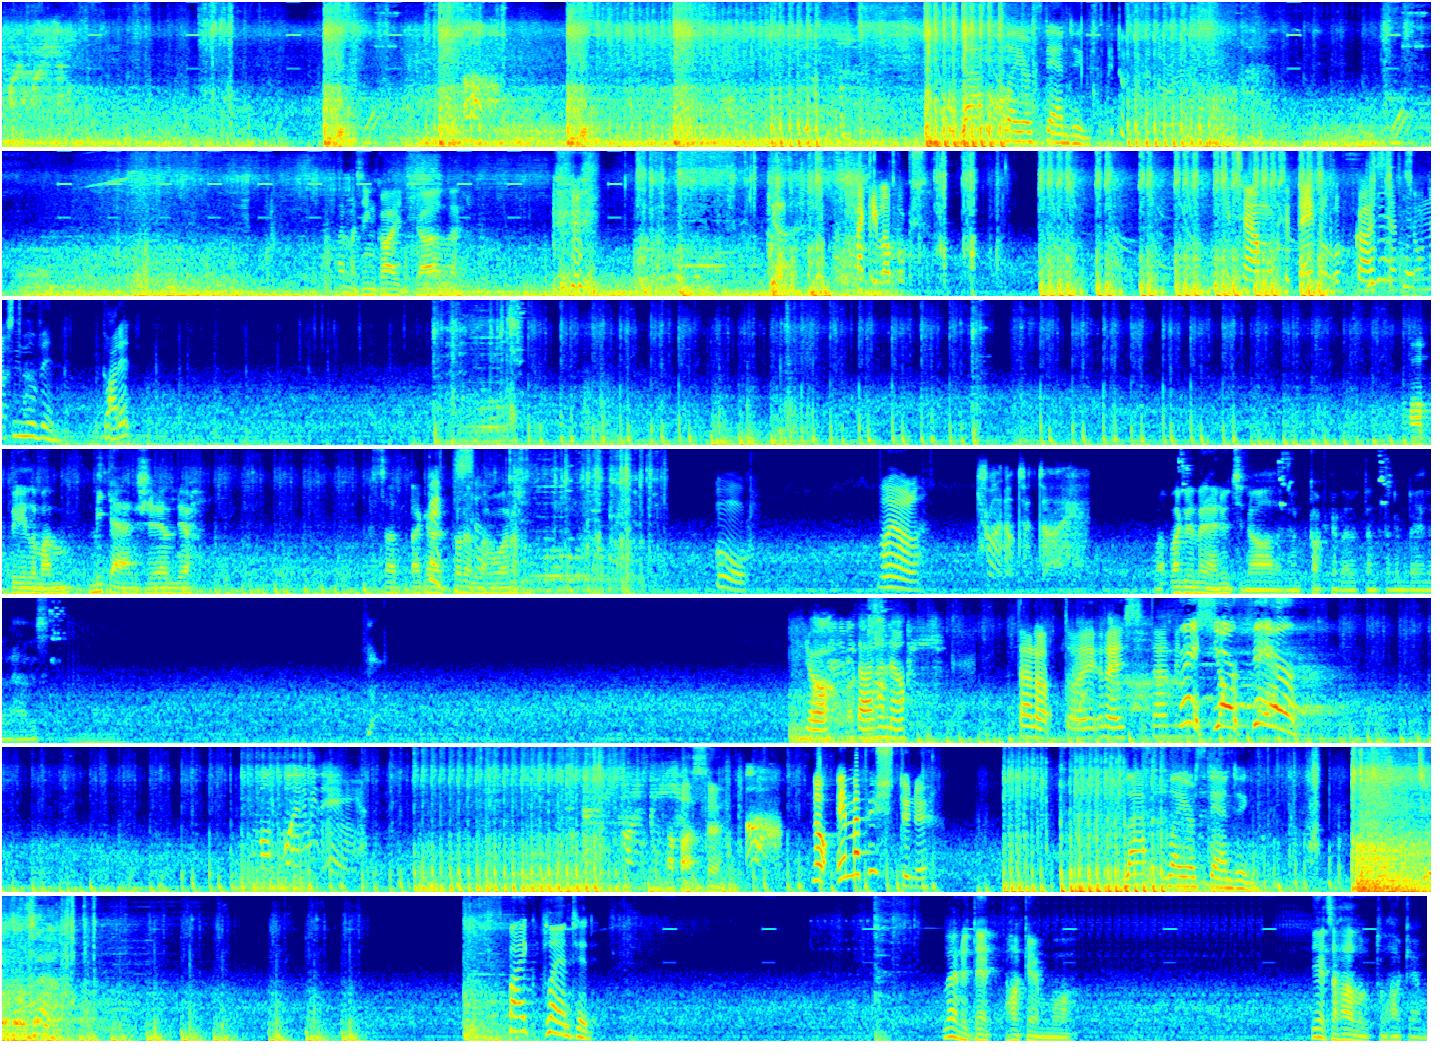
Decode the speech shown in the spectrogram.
Last player standing. Vitusta se tuli. Tämmösin kaikkialle. Mäkin lopuksi. Sit se ammukset ei tullutkaan sieltä suunnasta. We move in. Got it? Oppi ilman mitään shellia. Saattaa käydä Pizza. todella huonosti. Uu. Voi olla. Mä, mä kyllä menen nyt sinne alle, mä oon kaksi kertaa yrittänyt tänne B:lle hävisi. Joo, täällähän ne on. Täällä on toi reissi täällä meni. Face your fear! Multiple enemies A. Tapas se. No, en mä pystynyt. Last player standing. Spike planted. Tule nyt et hakee mua. Tiedät sä haluut tulla hakee.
